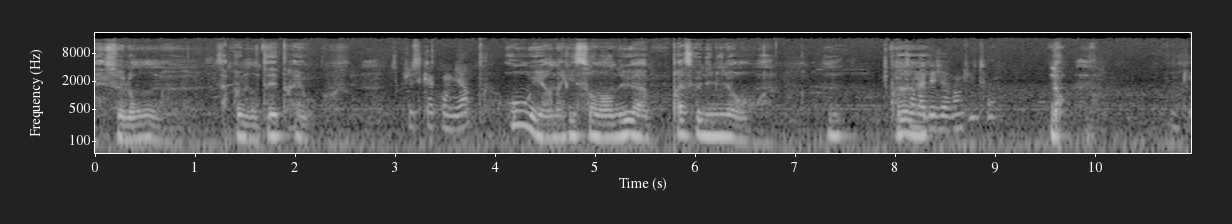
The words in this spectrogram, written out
et selon, euh, ça peut monter très haut. Jusqu'à combien? Oh, il y en a qui sont vendus à presque 10 000 euros. Mm. Ouais, T'en as déjà vendu, toi? Non, Ok.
